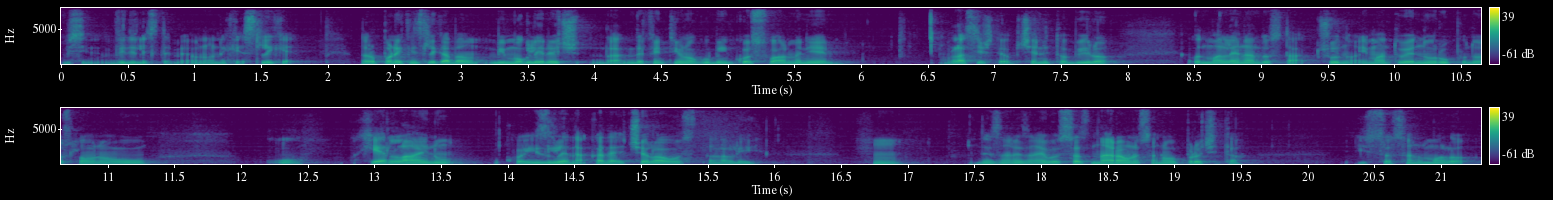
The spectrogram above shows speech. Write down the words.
mislim, vidjeli ste me, ono, neke slike. Dobro, po nekim slikama bi mogli reći da definitivno gubim kosu, ali meni je vlasište općenito bilo od malena dosta čudno. Imam tu jednu rupu doslovno u, u hairlineu koji izgleda kada je čelavost, ali hm, ne znam, ne znam, evo sad naravno sam ovo pročitao i sad sam malo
